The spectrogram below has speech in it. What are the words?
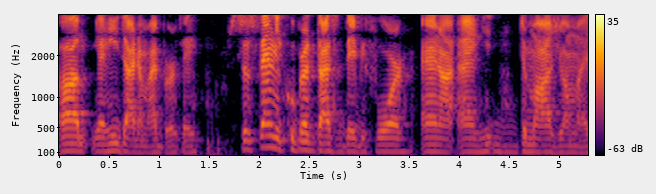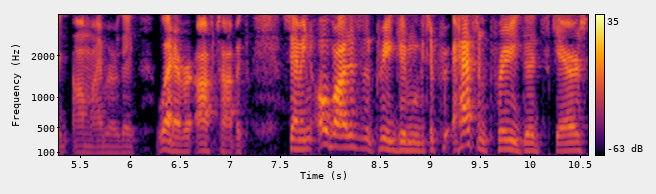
Um, yeah, he died on my birthday. So Stanley Kubrick dies the day before, and I, and he, DiMaggio on my on my birthday. Whatever, off topic. So I mean, overall, this is a pretty good movie. A, it has some pretty good scares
